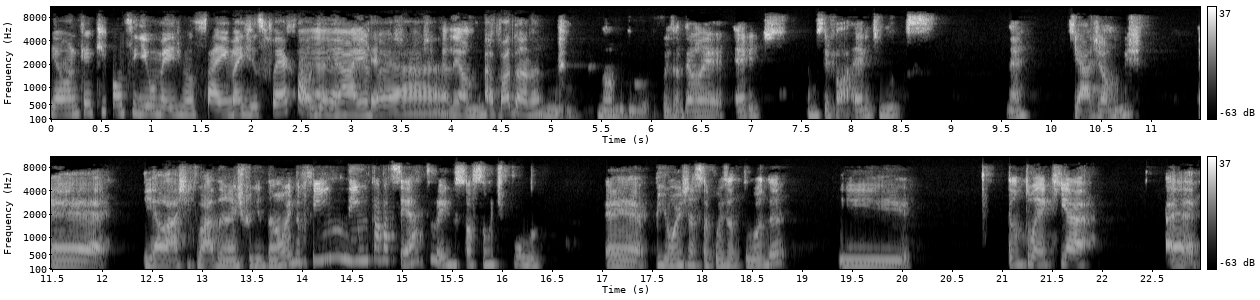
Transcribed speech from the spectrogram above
E a única que conseguiu mesmo sair mais disso foi a Cláudia, é, né? A Eva, é a, ela é a Luz. A fadona. O nome do coisa dela é Erit, não sei falar, Erit Lux, né? Que haja luz. É, e ela acha que o Adam é a escuridão, e no fim nenhum tava certo, eles só são, tipo, é, peões nessa coisa toda. E tanto é que a, é,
